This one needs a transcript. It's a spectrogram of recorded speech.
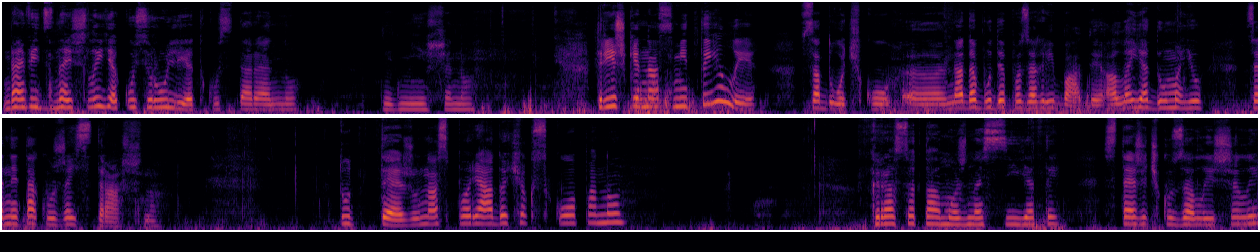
Навіть знайшли якусь рулетку старенну підмішану. Трішки насмітили в садочку, треба буде позагрібати, але я думаю, це не так уже й страшно. Тут теж у нас порядочок скопано. Красота можна сіяти. Стежечку залишили.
